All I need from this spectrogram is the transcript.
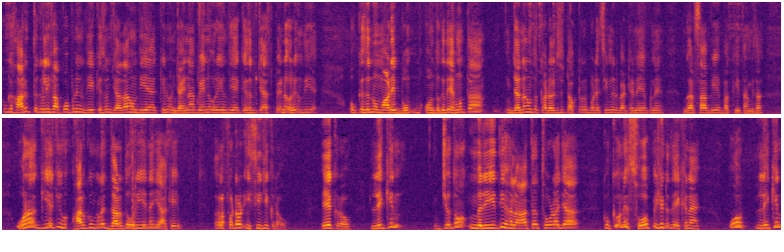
ਕਿਉਂਕਿ ਹਰ ਤਕਲੀਫ ਆਪੋ ਆਪਣੀ ਹੁੰਦੀ ਹੈ, ਕਿਸੇ ਨੂੰ ਜ਼ਿਆਦਾ ਹੁੰਦੀ ਹੈ, ਕਿਸੇ ਨੂੰ ਅੰਜਾਈਨਾ ਪੇਨ ਹੋ ਰਹੀ ਹੁੰਦੀ ਹੈ, ਕਿਸੇ ਨੂੰ ਚੈਸਟ ਪੇਨ ਹੋ ਰਹੀ ਹੁੰਦੀ ਹੈ। ਉਹ ਕਿਸੇ ਨੂੰ ਮਾੜੀ ਉਹ ਤੱਕਦੇ ਹੁਣ ਤਾਂ ਜਨਰਲ ਨੂੰ ਤਾਂ ਕਾਰਡੀਓਲੋਜਿਸਟ ਡਾਕਟਰ ਬੜੇ ਸੀਨੀਅਰ ਬੈਠੇ ਨੇ, ਆਪਣੇ ਗਰ ਸਾਹਿਬ ਵੀ ਬਾਕੀ ਤਾਂ ਵੀ ਸਾਹਿਬ ਉਹਨਾਂ ਕੀ ਹੈ ਕਿ ਹਰ ਕੋਈ ਕਹਿੰਦਾ ਦਰਦ ਹੋ ਰਹੀ ਹੈ ਨਾ ਜੀ ਆ ਕੇ, ਅਗਲਾ ਫਟਾਫਟ ਈਸੀਜੀ ਕਰਾਓ, ਇਹ ਕਰਾਓ। ਲੇਕਿਨ ਜਦੋਂ ਮਰੀਜ਼ ਦੀ ਹਾਲਾਤ ਥੋੜਾ ਜਿਹਾ, ਕਿਉਂਕਿ ਉਹਨੇ 100 ਪੇਸ਼ੈਂਟ ਦੇਖਣਾ ਹੈ, ਉਹ ਲੇਕਿਨ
